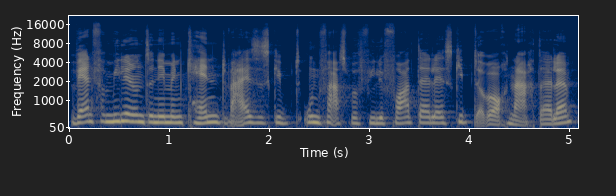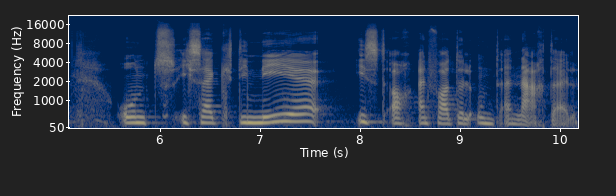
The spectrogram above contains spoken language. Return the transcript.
Wer ein Familienunternehmen kennt, weiß, es gibt unfassbar viele Vorteile, es gibt aber auch Nachteile. Und ich sage, die Nähe ist auch ein Vorteil und ein Nachteil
